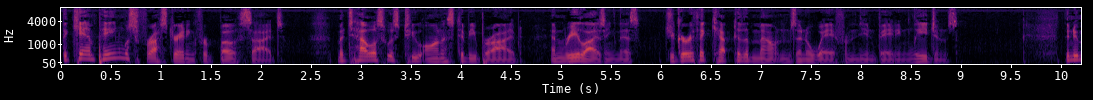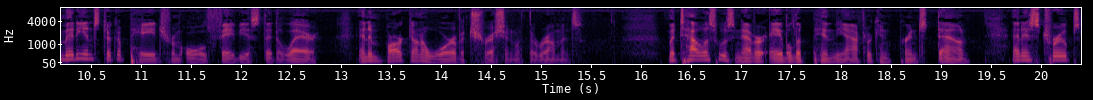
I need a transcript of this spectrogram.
The campaign was frustrating for both sides. Metellus was too honest to be bribed, and realizing this, Jugurtha kept to the mountains and away from the invading legions. The Numidians took a page from old Fabius the Delayer and embarked on a war of attrition with the Romans. Metellus was never able to pin the African prince down, and his troops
